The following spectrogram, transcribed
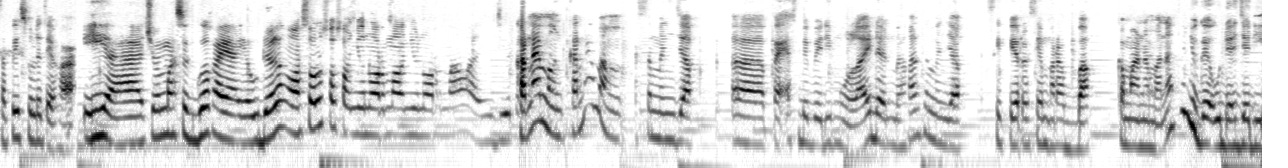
tapi sulit ya kak. Iya, cuma maksud gue kayak ya udahlah nggak usah lu sosok new normal new normal anjir. Karena emang karena emang semenjak eh, PSBB dimulai dan bahkan semenjak si virus yang merebak ke mana-mana tuh juga udah jadi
